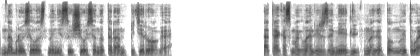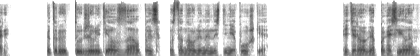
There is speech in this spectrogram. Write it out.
набросилось на несущегося на таран пятерога. Атака смогла лишь замедлить многотонную тварь, которую тут же улетел залп из установленной на стене пушки. Пятерога покосила,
